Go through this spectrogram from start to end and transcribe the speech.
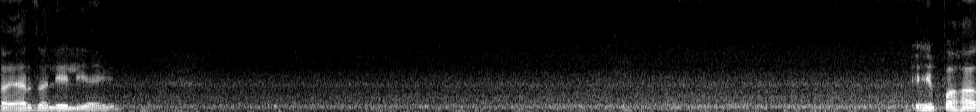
तयार झालेली आहे. हे पहा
